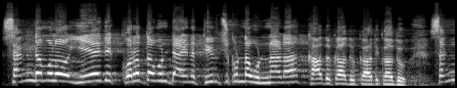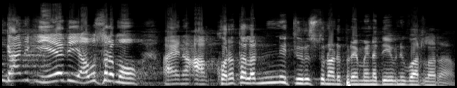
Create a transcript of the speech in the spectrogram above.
సంఘములో ఏది కొరత ఉంటే ఆయన తీర్చకుండా ఉన్నాడా? కాదు కాదు కాదు కాదు. సంఘానికి ఏది అవసరమో ఆయన ఆ కొరతలన్నీ తీరుస్తున్నాడు ప్రేమైన దేవుని వర్లరా.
